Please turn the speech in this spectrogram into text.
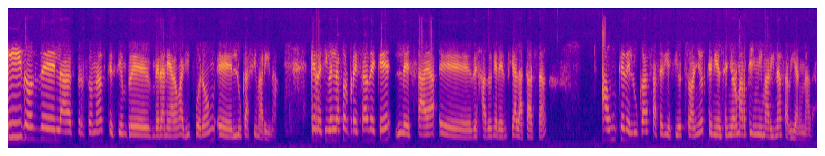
Y dos de las personas que siempre veranearon allí fueron eh, Lucas y Marina, que reciben la sorpresa de que les ha eh, dejado en herencia la casa, aunque de Lucas hace 18 años que ni el señor Martín ni Marina sabían nada.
